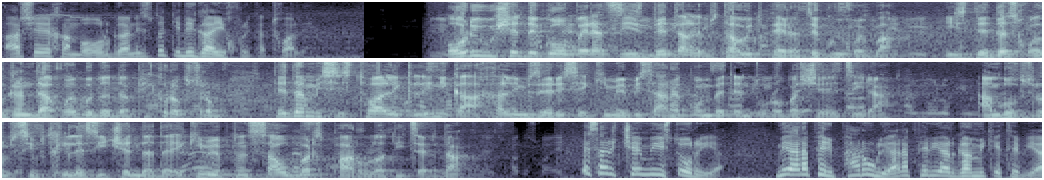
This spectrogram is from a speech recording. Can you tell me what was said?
არ შეეხამო ორგანიზმს და კიდე გაიხრიტა თვალი. ორი უშედეგო ოპერაციის დეტალებს დავით ფერაძე გვიყვება. ის დედას ყველგან დაყვებოდა და ფიქრობს, რომ დედამისის თვალი კლინიკა ახალი მზერის ექიმების არაკომპეტენტურობას შეეწირა. ამბობს, რომ სიფრთხილეს იჩენდა და ექიმებთან საუბარს ფარულად იწერდა. ეს არის ჩემი ისტორია. მე არაფერი ფარული, არაფერი არ გამიკეთებია.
